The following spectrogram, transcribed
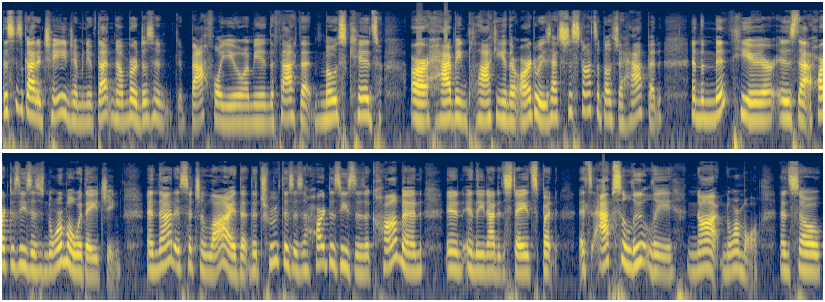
this has got to change. I mean, if that number doesn't baffle you, I mean, the fact that most kids are having plaquing in their arteries, that's just not supposed to happen. And the myth here is that heart disease is normal with aging. And that is such a lie that the truth is is that heart disease is common in, in the United States, but it's absolutely not normal. And so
